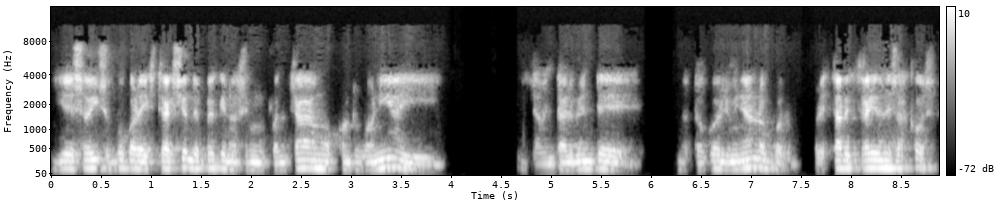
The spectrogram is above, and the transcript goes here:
Y eso hizo un poco la distracción después que nos encontrábamos con Rumanía y, y lamentablemente nos tocó eliminarlo por, por estar distraído en esas cosas.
